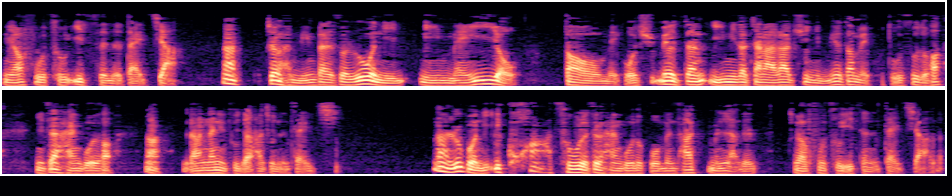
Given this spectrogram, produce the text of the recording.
你要付出一生的代价。那就很明白的说，如果你你没有到美国去，没有到移民到加拿大去，你没有到美国读书的话，你在韩国的话，那男男女主角他就能在一起。那如果你一跨出了这个韩国的国门，他们两个就要付出一生的代价了。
